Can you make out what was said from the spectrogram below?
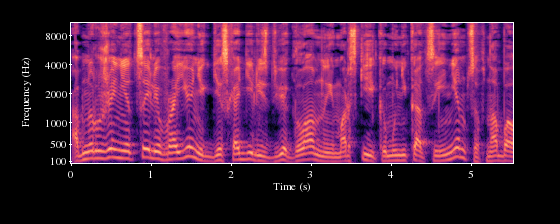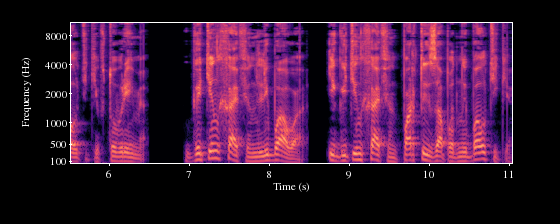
Обнаружение цели в районе, где сходились две главные морские коммуникации немцев на Балтике в то время, Гаттенхафен-Либава и Гаттенхафен, порты Западной Балтики,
